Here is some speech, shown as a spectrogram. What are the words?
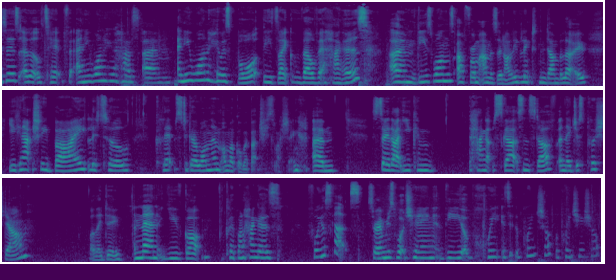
This is a little tip for anyone who has um anyone who has bought these like velvet hangers. Um, these ones are from Amazon. I'll leave a link to them down below. You can actually buy little clips to go on them. Oh my god, my battery's flashing. Um, so that you can hang up skirts and stuff, and they just push down. Well, they do. And then you've got clip-on hangers for your skirts. Sorry, I'm just watching the point. Is it the point shop? The pointe shoe shop?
